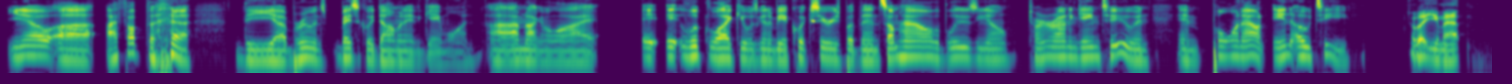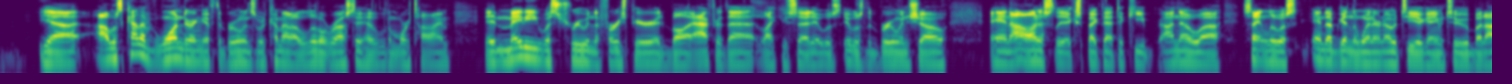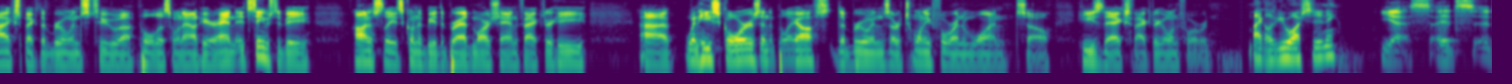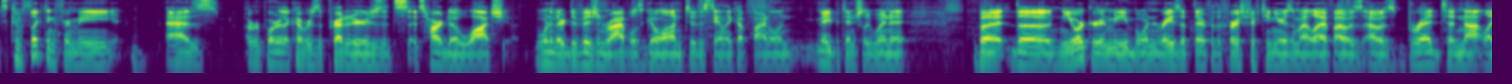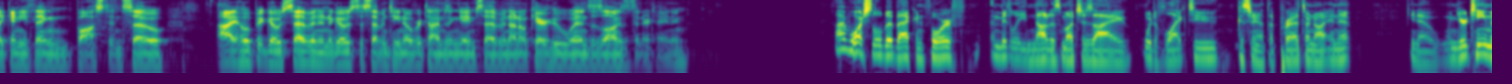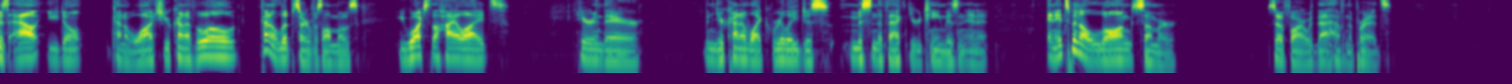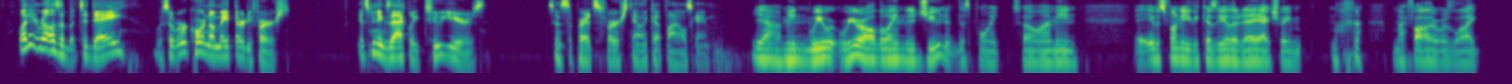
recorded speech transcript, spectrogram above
You know, uh, I thought the the uh, Bruins basically dominated game one. Uh, I'm not gonna lie. It, it looked like it was going to be a quick series, but then somehow the Blues, you know, turn around in game two and and pull one out in OT. What about you, Matt? Yeah, I was kind of wondering if the Bruins would come out a little rusty, had a little more time. It maybe was true in the first period, but after that, like you said, it was it was the Bruin show, and I honestly expect that to keep. I know uh, St. Louis end up getting the winner in OT a game too, but I expect the Bruins to uh, pull this one out here, and it seems to be. Honestly, it's going to be the Brad Marchand factor. He uh, when he scores in the playoffs, the Bruins are twenty four and one, so he's the X factor going forward. Michael, have you watched it any? Yes, it's it's conflicting for me as a reporter that covers the Predators. It's it's hard to watch one of their division rivals go on to the Stanley Cup final and maybe potentially win it. But the New Yorker in me, born and raised up there for the first 15 years of my life, I was I was bred to not like anything Boston. So I hope it goes seven and it goes to 17 overtimes in Game Seven. I don't care who wins as long as it's entertaining. I've watched a little bit back and forth. Admittedly, not as much as I would have liked to, considering that the Preds are not in it. You know, when your team is out, you don't kind of watch. You're kind of well, kind of lip service almost. You watch the highlights here and there, and you're kind of like really just missing the fact that your team isn't in it. And it's been a long summer so far without having the Preds. Well, I didn't realize it, but today, so we're recording on May 31st. It's been exactly two years since the Preds' first Stanley Cup Finals game. Yeah, I mean we were we were all the way into June at this point. So I mean, it, it was funny because the other day actually, my father was like,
